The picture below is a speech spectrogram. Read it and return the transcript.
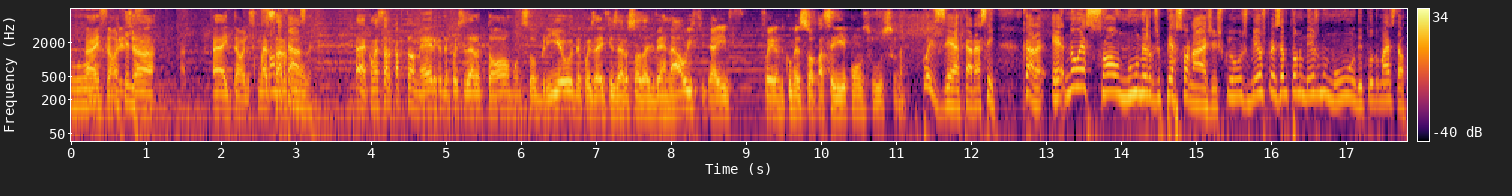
O- ah, então eles aquele- já. É, então, eles começaram da casa. com. É, começaram o Capitão América, depois fizeram o Thor, Mundo Sombrio, depois aí fizeram o Saudade Invernal e aí foi onde começou a parceria com os russos, né? Pois é, cara, assim, cara, é, não é só o número de personagens, porque os meus, por exemplo, estão no mesmo mundo e tudo mais e tal,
